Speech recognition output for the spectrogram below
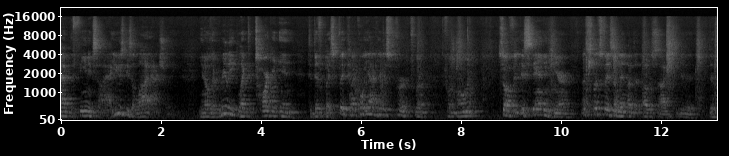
had the phoenix eye. I use these a lot, actually. You know, they're really like to target in to different places. Vic, can I call you out here just for, for, for a moment? So if Vic is standing here, let's, let's face on the, on the other side. To give it, if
